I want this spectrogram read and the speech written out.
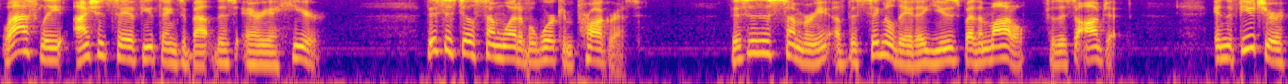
Lastly, I should say a few things about this area here. This is still somewhat of a work in progress. This is a summary of the signal data used by the model for this object. In the future,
